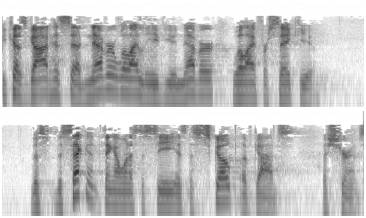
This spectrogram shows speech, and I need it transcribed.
because God has said, Never will I leave you, never will I forsake you. The, the second thing I want us to see is the scope of God's assurance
